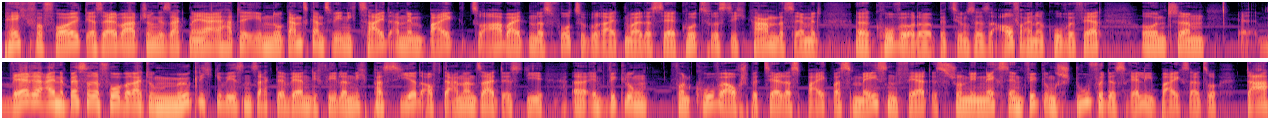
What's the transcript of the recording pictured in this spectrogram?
Pech verfolgt. Er selber hat schon gesagt, naja, er hatte eben nur ganz, ganz wenig Zeit an dem Bike zu arbeiten, das vorzubereiten, weil das sehr kurzfristig kam, dass er mit äh, Kurve oder beziehungsweise auf einer Kurve fährt. Und ähm, wäre eine bessere Vorbereitung möglich gewesen, sagt er, wären die Fehler nicht passiert. Auf der anderen Seite ist die äh, Entwicklung von Kove auch speziell das Bike, was Mason fährt, ist schon die nächste Entwicklungsstufe des Rallye-Bikes. Also da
